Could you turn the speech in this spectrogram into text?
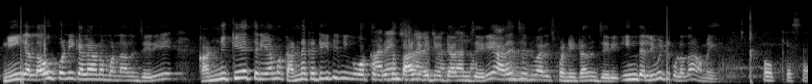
நீங்க லவ் பண்ணி கல்யாணம் பண்ணாலும் சரி கண்ணுக்கே தெரியாம கண்ணை கட்டிக்கிட்டு நீங்க ஒருத்தர் தாலி கட்டிக்கிட்டாலும். சரி அரேஞ்ச் மேரேஜ் பண்ணிட்டாலும் சரி இந்த லிமிட்டுக்குள்ளதான் அமையும். ஓகே சார்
